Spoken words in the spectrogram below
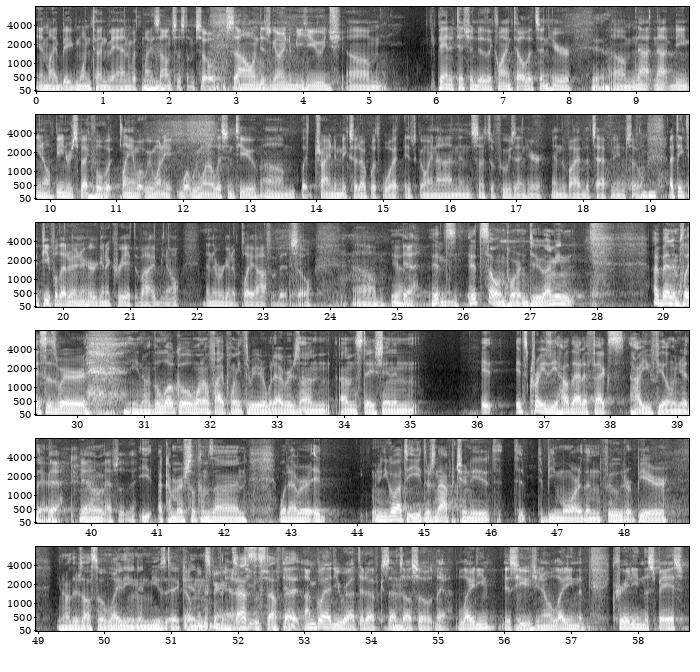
in my big one-ton van with my sound system. So sound is going to be huge. Um, paying attention to the clientele that's in here. Yeah. Um, not not being you know being respectful, but playing what we want to what we want to listen to. Um, but trying to mix it up with what is going on in the sense of who's in here and the vibe that's happening. So I think the people that are in here are going to create the vibe, you know, and then we're going to play off of it. So um, Yeah. yeah, I It's it's so important too. I mean, I've been in places where you know, the local 105.3 or whatever is on on the station and it it's crazy how that affects how you feel when you're there. Yeah. You Yeah, know, absolutely. A commercial comes on, whatever. It when you go out to eat, there's an opportunity to, to, to be more than food or beer. You know, there's also lighting and music Yep, and experience. that's It's the huge. stuff Yeah, that I'm glad you brought that up because that's Mm. also yeah, lighting is huge. You know, lighting the creating the space.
